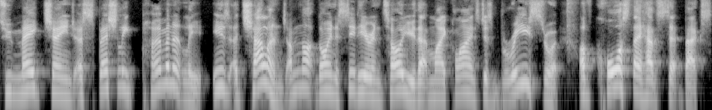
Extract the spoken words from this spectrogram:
to make change, especially permanently, is a challenge. I'm not going to sit here and tell you that my clients just breeze through it. Of course, they have setbacks.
